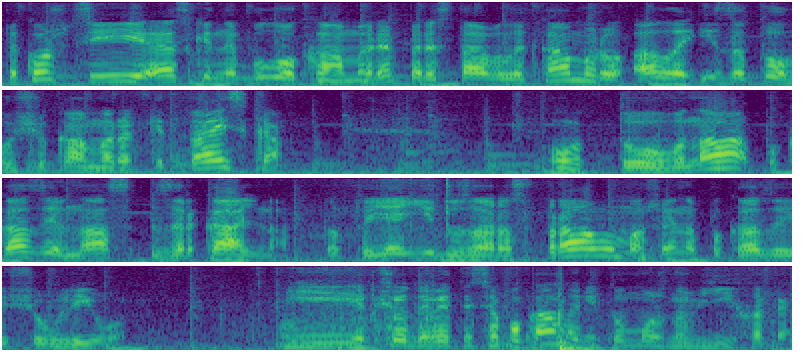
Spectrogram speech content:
Також в цієї ески не було камери, переставили камеру, але із-за того, що камера китайська, от, то вона показує в нас зеркально. Тобто я їду зараз вправо, машина показує, що вліво. І якщо дивитися по камері, то можна в'їхати.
